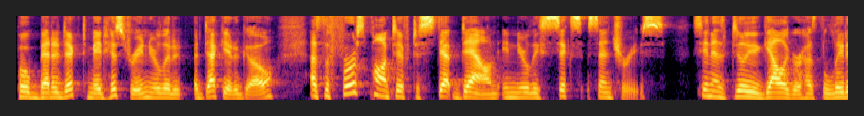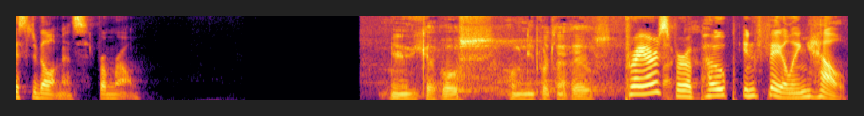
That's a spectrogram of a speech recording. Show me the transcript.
Pope Benedict made history nearly a decade ago as the first pontiff to step down in nearly six centuries. CNN's Delia Gallagher has the latest developments from Rome. Prayers for a pope in failing health.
